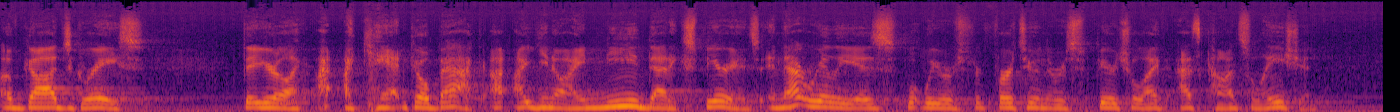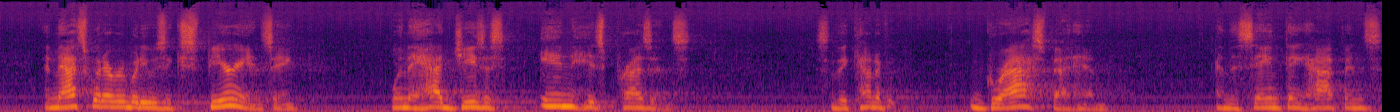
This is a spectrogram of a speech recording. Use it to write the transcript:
of God's grace that you're like, I, I can't go back. I, I, you know, I need that experience. And that really is what we refer to in the spiritual life as consolation. And that's what everybody was experiencing when they had Jesus in his presence. So they kind of grasp at him. And the same thing happens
